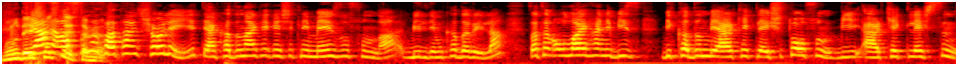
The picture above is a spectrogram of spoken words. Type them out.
Bunu değişmesini Yani de aslında istemiyor. zaten şöyle Yiğit yani kadın erkek eşitliği mevzusunda bildiğim kadarıyla zaten olay hani biz bir kadın bir erkekle eşit olsun bir erkekleşsin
